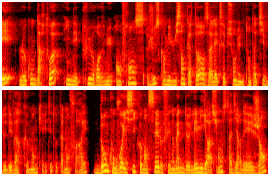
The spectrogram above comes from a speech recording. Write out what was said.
et le comte d'Artois, il n'est plus revenu en France jusqu'en 1814, à l'exception d'une tentative de débarquement qui a été totalement foirée. Donc on voit ici commencer le phénomène de l'émigration, c'est-à-dire des gens,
